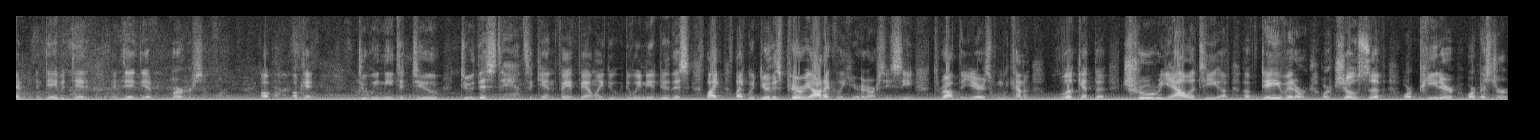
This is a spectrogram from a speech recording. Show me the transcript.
and, and David did and David did murder someone. Oh, okay. Do we need to do do this dance again, Faith Family? Do, do we need to do this like like we do this periodically here at RCC throughout the years when we kind of look at the true reality of, of David or, or Joseph or Peter or Mr.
